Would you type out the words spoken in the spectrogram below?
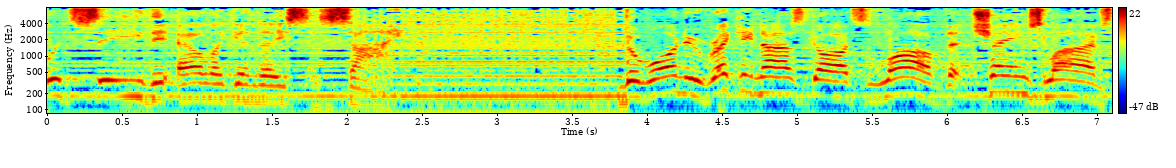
would see the allogenes sign. The one who recognized God's love that changed lives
